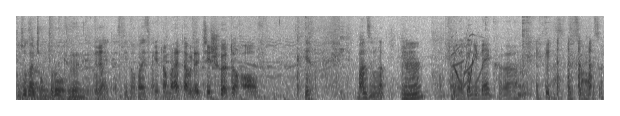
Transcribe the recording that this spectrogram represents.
부족할 정도로. 그러니까. Noch weiter, es geht noch weiter. Geht noch weiter, aber der Tisch hört doch auf. Wahnsinn, oder? Schöne Doggybag äh, zu Hause.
